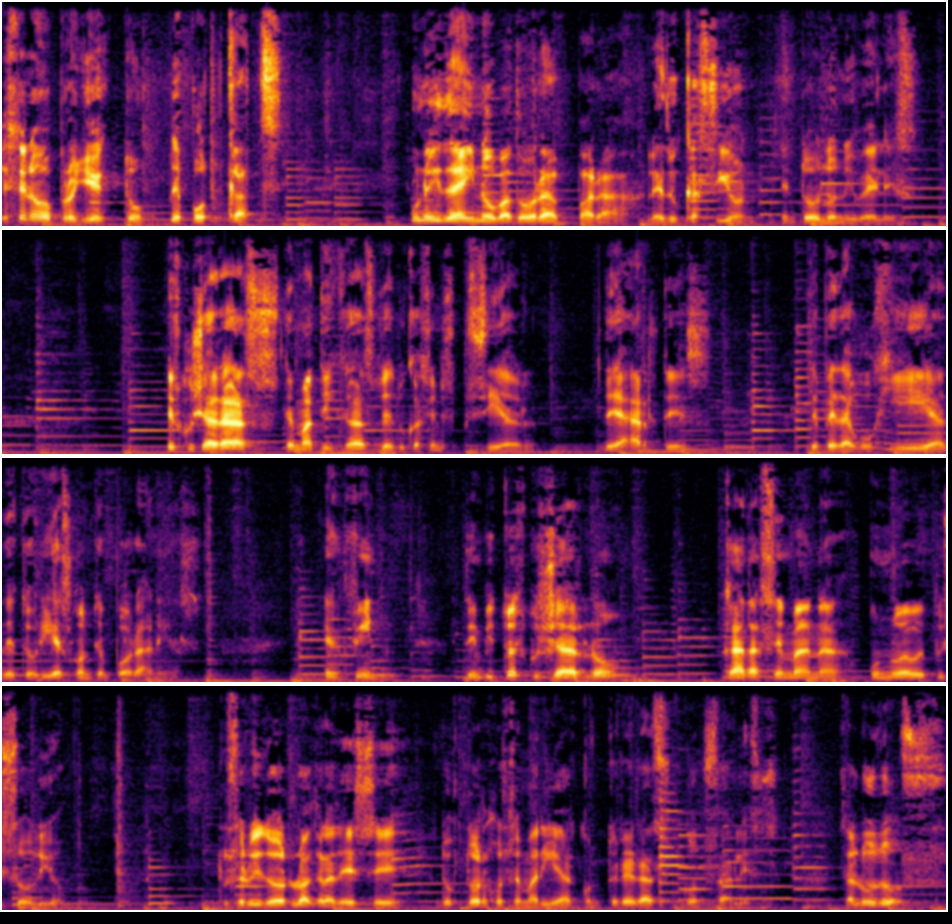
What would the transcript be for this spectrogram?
este nuevo proyecto de podcast, una idea innovadora para la educación en todos los niveles. Escucharás temáticas de educación especial, de artes, de pedagogía, de teorías contemporáneas. En fin, te invito a escucharlo cada semana un nuevo episodio. Tu servidor lo agradece, doctor José María Contreras González. Saludos.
